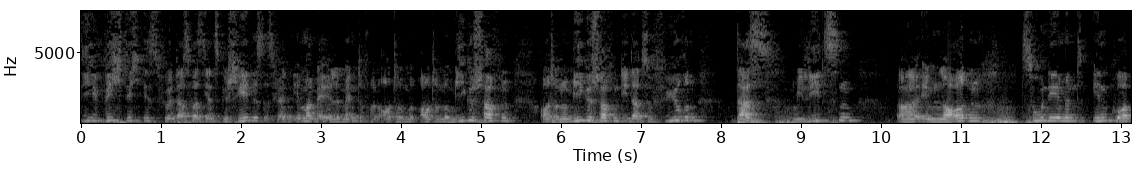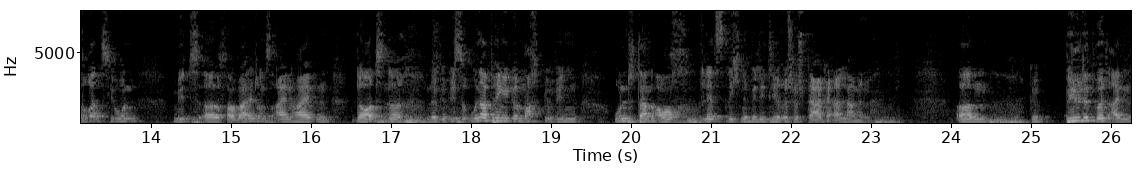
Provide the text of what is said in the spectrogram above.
die wichtig ist für das, was jetzt geschehen ist. Es werden immer mehr Elemente von Autonomie geschaffen, Autonomie geschaffen, die dazu führen, dass Milizen äh, im Norden zunehmend in Kooperation mit äh, Verwaltungseinheiten dort eine, eine, gewisse unabhängige Macht gewinnen und dann auch letztlich eine militärische Stärke erlangen. Ähm, gebildet wird ein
